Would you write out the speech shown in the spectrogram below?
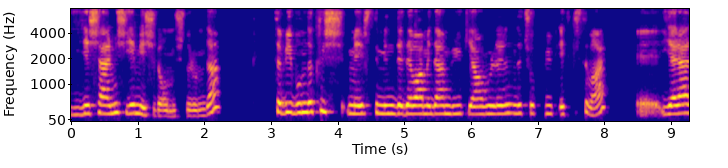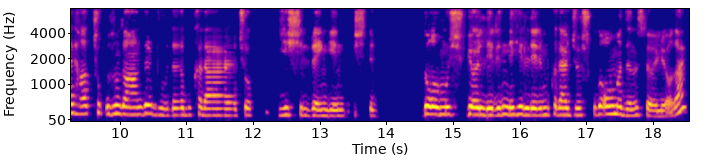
yeşermiş, yemyeşil olmuş durumda. Tabii bunda kış mevsiminde devam eden büyük yağmurların da çok büyük etkisi var. E, yerel halk çok uzun zamandır burada bu kadar çok yeşil rengin, işte dolmuş göllerin, nehirlerin bu kadar coşkulu olmadığını söylüyorlar.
